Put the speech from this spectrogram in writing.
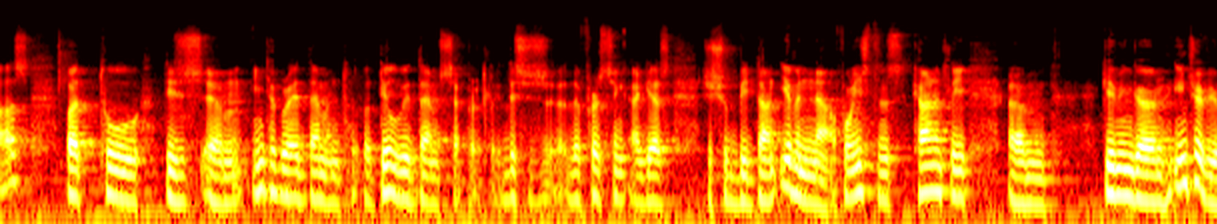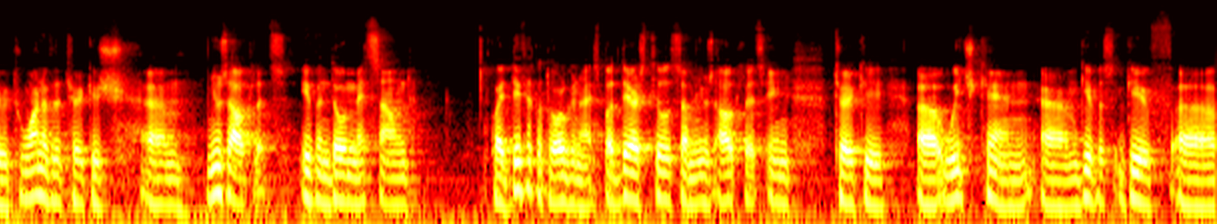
us, but to um, integrate them and deal with them separately. This is uh, the first thing I guess should be done even now. For instance, currently um, giving an interview to one of the Turkish um, news outlets, even though it may sound quite difficult to organize, but there are still some news outlets in Turkey uh, which can um, give us give uh,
